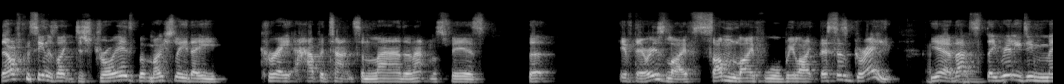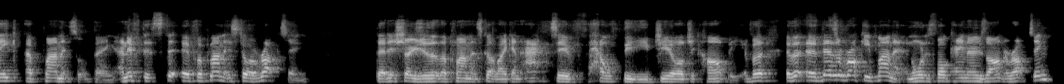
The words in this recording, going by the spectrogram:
They're often seen as like destroyers, but mostly they create habitats and land and atmospheres that if there is life, some life will be like, this is great. Yeah, that's they really do make a planet sort of thing. And if it's if a planet is still erupting, then it shows you that the planet's got like an active, healthy geologic heartbeat. If, a, if, a, if there's a rocky planet and all its volcanoes aren't erupting,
